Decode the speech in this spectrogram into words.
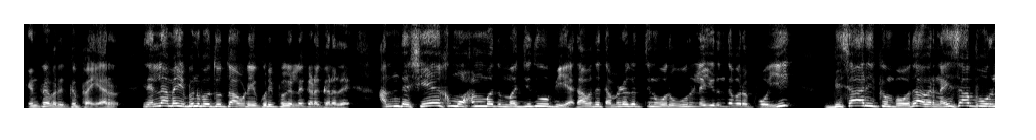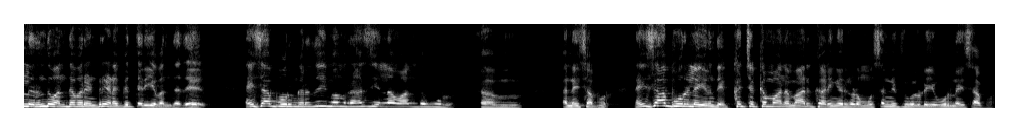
என்று அவருக்கு பெயர். இது எல்லாமே இபின் பத்தூத்தாவுடைய குறிப்புகளில் கிடக்கிறது. அந்த ஷேக் முகமது மஜ்தூபி அதாவது தமிழகத்தின் ஒரு ஊரில் இருந்தவரை போய் விசாரிக்கும் போது அவர் நைசாப்பூர்ல இருந்து வந்தவர் என்று எனக்கு தெரிய வந்தது. நைசாப்பூருங்கிறது இமாம் ராசி எல்லாம் வாழ்ந்த ஊர். நைசாப்பூர். நைசாப்பூரில் இருந்து எக்கச்சக்கமான மார்க்க அறிஞர்களும் முசன்னிஃபுகளுடைய ஊர் நைசாப்பூர்.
